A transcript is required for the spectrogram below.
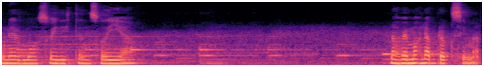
un hermoso y distenso día. Nos vemos la próxima.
